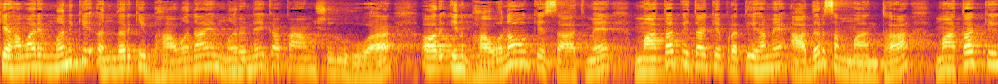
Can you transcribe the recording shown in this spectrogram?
कि हमारे मन के अंदर की भावनाएँ मरने का काम शुरू हुआ और इन भावनाओं के साथ में माता पिता के प्रति हमें आदर सम्मान था, माता के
